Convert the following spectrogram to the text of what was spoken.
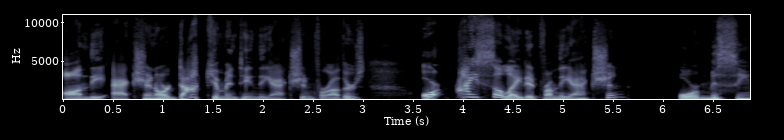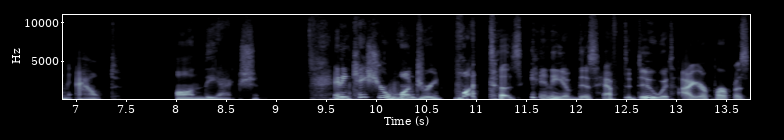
on the action or documenting the action for others, or isolated from the action, or missing out on the action. And in case you're wondering, what does any of this have to do with higher purpose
